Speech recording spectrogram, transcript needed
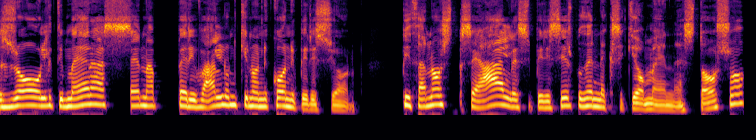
ζω όλη τη μέρα σε ένα περιβάλλον κοινωνικών υπηρεσιών. Πιθανώς σε άλλες υπηρεσίες που δεν είναι εξοικειωμένες τόσο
